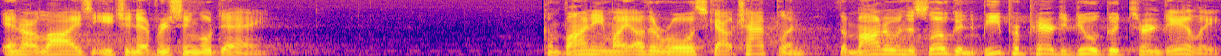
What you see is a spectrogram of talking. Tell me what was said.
in our lives each and every single day. Combining my other role as scout chaplain, the motto and the slogan be prepared to do a good turn daily.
